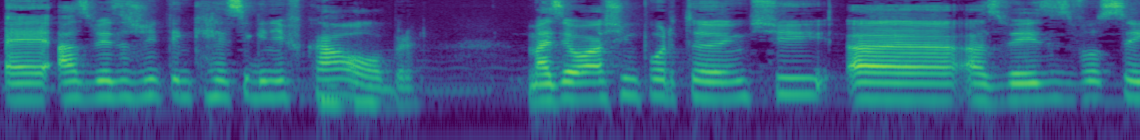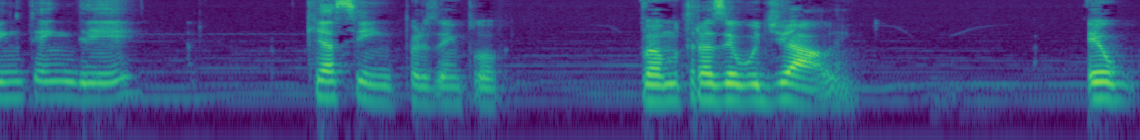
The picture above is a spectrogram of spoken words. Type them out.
é, às vezes a gente tem que ressignificar a obra. Mas eu acho importante, ah, às vezes, você entender que, assim, por exemplo, vamos trazer o Woody Allen. Eu,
